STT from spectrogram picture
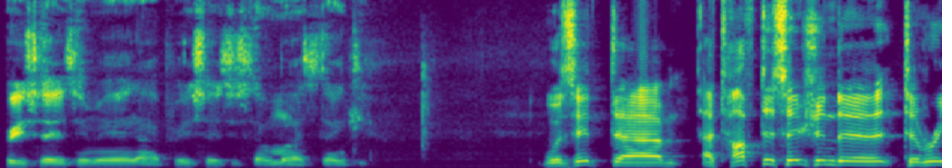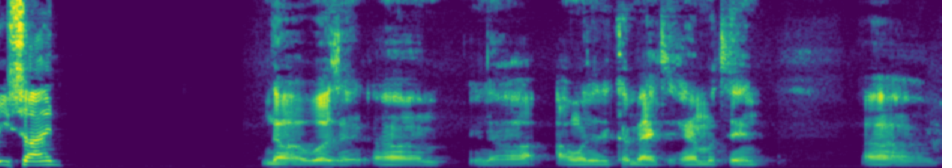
Appreciate you, man. I appreciate you so much. Thank you. Was it um, a tough decision to, to re sign? No, it wasn't. Um, you know, I, I, wanted to come back to Hamilton. Um,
